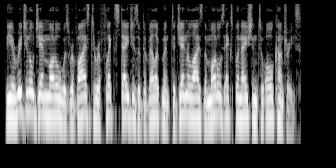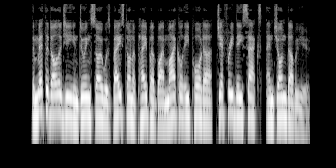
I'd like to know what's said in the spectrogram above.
The original GEM model was revised to reflect stages of development to generalize the model's explanation to all countries. The methodology in doing so was based on a paper by Michael E. Porter, Jeffrey D. Sachs, and John W.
